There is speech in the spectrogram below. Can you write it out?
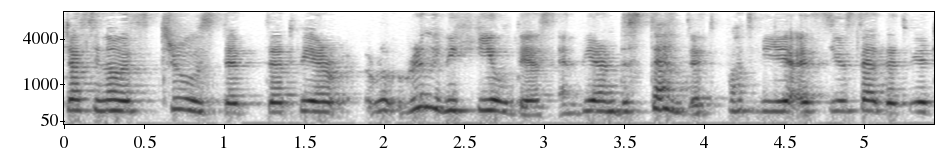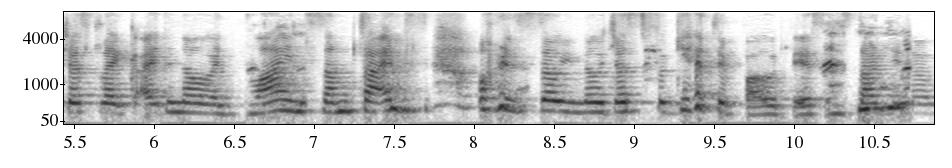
just you know it's true that that we are really we feel this and we understand it. But we as you said that we're just like i don't know like blind sometimes or so you know just forget about this and start you know.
